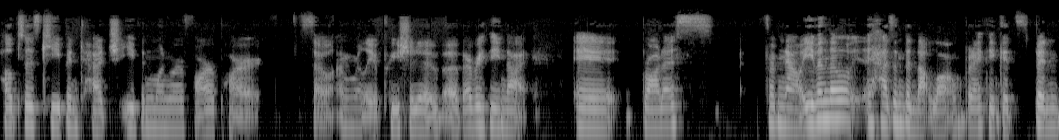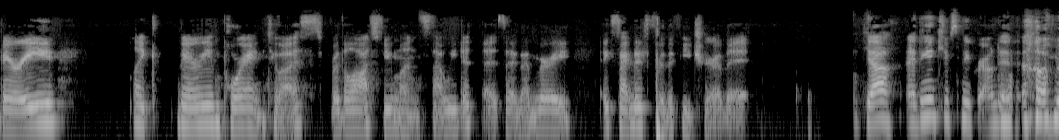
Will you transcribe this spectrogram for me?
helps us keep in touch even when we're far apart. So I'm really appreciative of everything that it brought us from now, even though it hasn't been that long, but I think it's been very, like, very important to us for the last few months that we did this. And I'm very excited for the future of it. Yeah, I think it keeps me grounded. Um,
